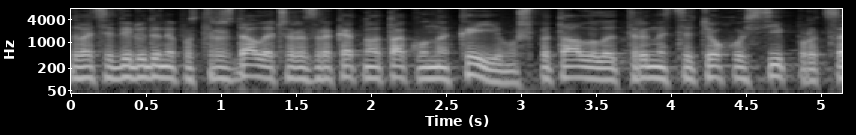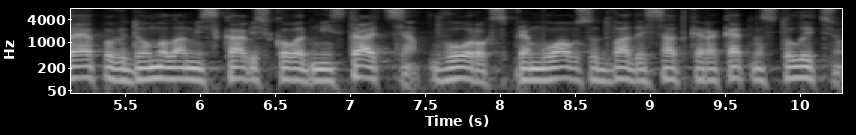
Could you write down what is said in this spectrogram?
22 людини постраждали через ракетну атаку на Київ. Шпиталили 13 осіб. Про це повідомила міська військова адміністрація. Ворог спрямував зо два десятки ракет на столицю.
